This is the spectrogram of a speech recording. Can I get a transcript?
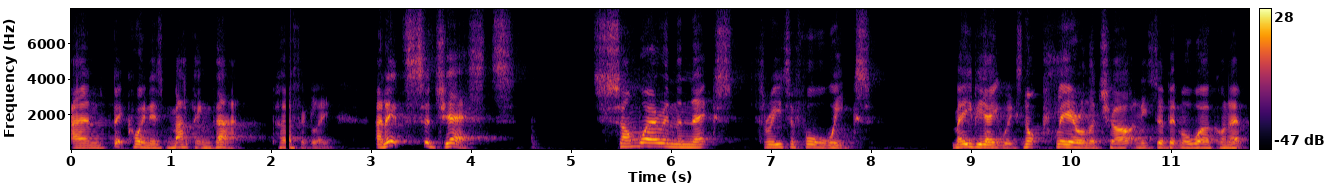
And bitcoin is mapping that perfectly. And it suggests somewhere in the next three to four weeks maybe eight weeks, not clear on the chart. I need to do a bit more work on it.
